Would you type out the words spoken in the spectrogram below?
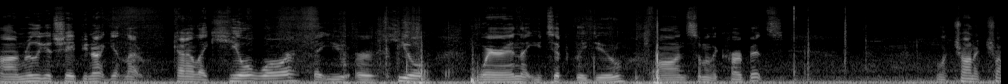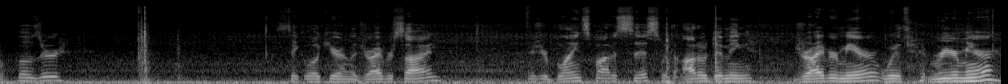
uh, in really good shape. You're not getting that kind of like heel wear that you or heel wear in that you typically do on some of the carpets. Electronic trunk closer. Let's take a look here on the driver's side. There's your blind spot assist with auto dimming driver mirror with rear mirror.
